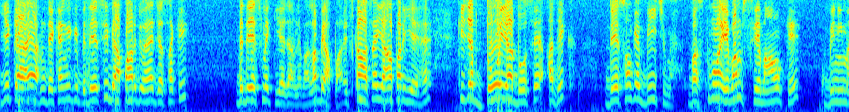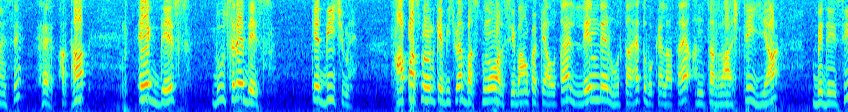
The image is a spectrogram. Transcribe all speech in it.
ये क्या है? हम देखेंगे कि विदेशी व्यापार जो है, जैसा कि विदेश में किया जाने वाला व्यापार। इसका असर यहाँ पर यह है कि जब दो या दो से अधिक देशों के बीच में वस्तुओं एवं सेवाओं के विनिमय से है, अर्थात एक देश दूसरे देश के बीच में, आपस में उनके बीच में वस्तुओं और सेवाओं का क्या होता है लेन देन होता है तो वो कहलाता है अंतरराष्ट्रीय या विदेशी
